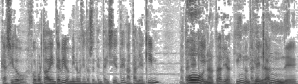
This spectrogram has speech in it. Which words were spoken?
que ha sido, fue portada de interview en 1977, Natalia Kim. Natalia oh, Kim. Natalia Kim, Natalia qué Kim. grande.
